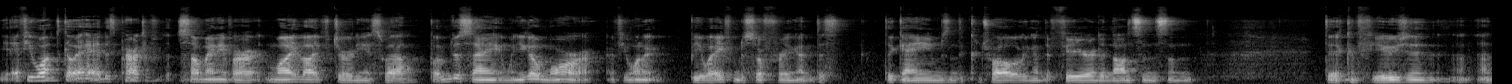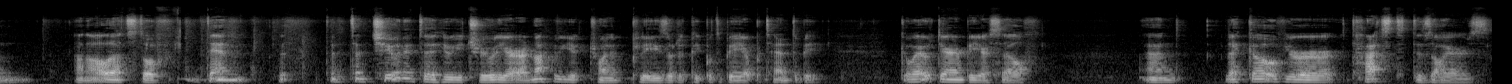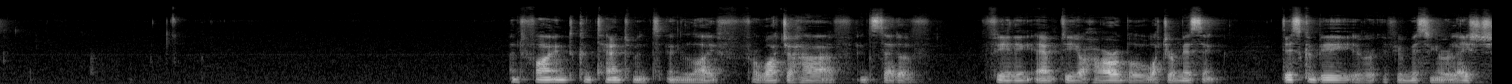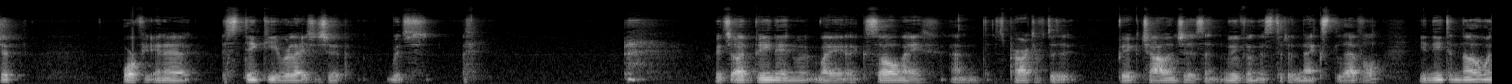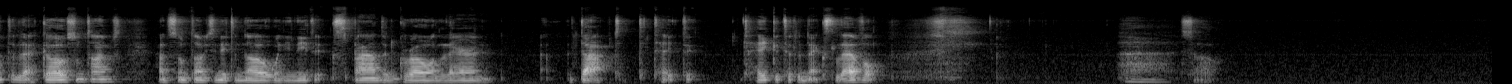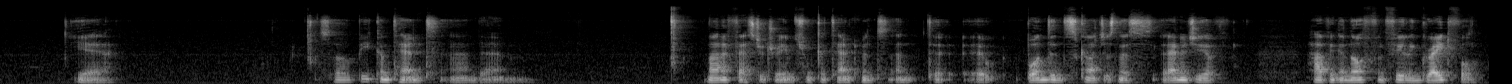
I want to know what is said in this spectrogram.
If you want to go ahead, it's part of so many of our my life journey as well. But I'm just saying, when you go more, if you want to be away from the suffering and this, the games and the controlling and the fear and the nonsense and the confusion and, and and all that stuff, then, then, then tune into who you truly are, not who you're trying to please other people to be or pretend to be. Go out there and be yourself and let go of your attached desires. And find contentment in life for what you have instead of feeling empty or horrible what you're missing. This can be if you're missing a relationship, or if you're in a, a stinky relationship, which which I've been in with my like soulmate, and it's part of the big challenges and moving us to the next level. You need to know when to let go sometimes, and sometimes you need to know when you need to expand and grow and learn, adapt to take to take it to the next level. So, yeah. So be content and um, manifest your dreams from contentment and the abundance consciousness, the energy of having enough and feeling grateful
